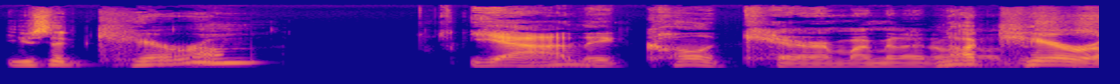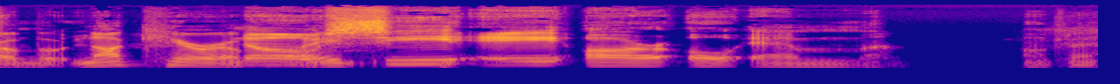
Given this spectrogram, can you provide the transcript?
You said carom? yeah, they call it carom. I mean, I don't know. Not This carob. is- Not carob. No, right? C A R O M. Okay.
